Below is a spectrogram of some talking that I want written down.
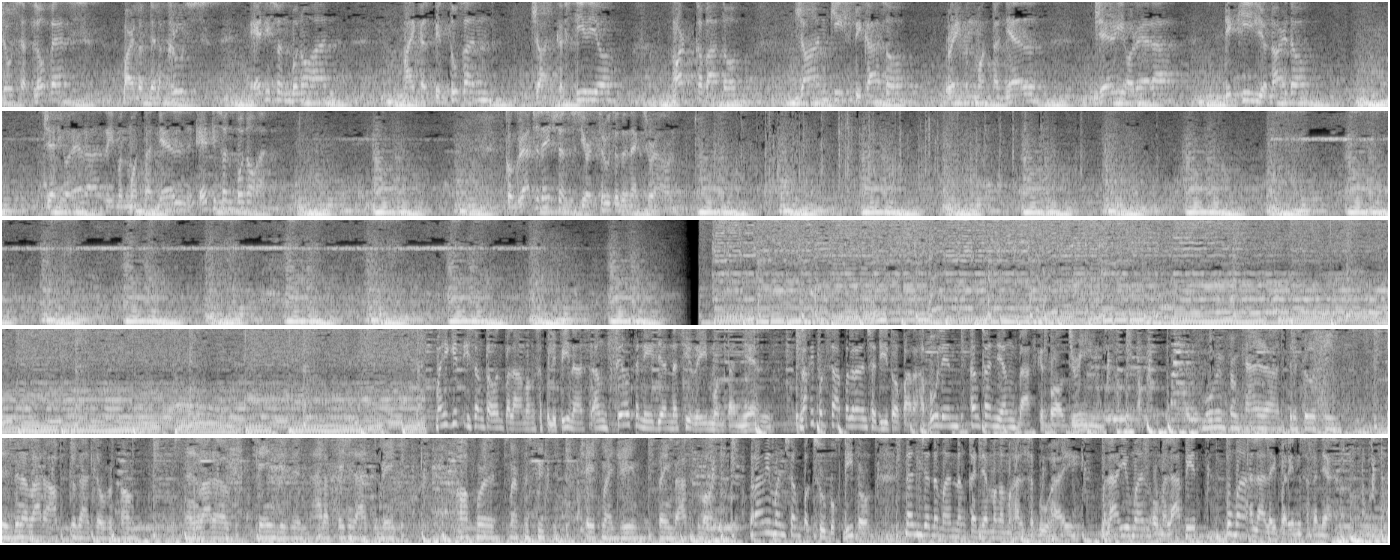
Joseph Lopez, Marlon De La Cruz, Edison Bonoan, Michael Pintucan, John Castillo, Mark Cabato, John Keith Picasso, Raymond Montaniel, Jerry Orera, Dicky Leonardo, Jerry Orera, Raymond Montaniel, Edison Bonoan. Congratulations, you're through to the next round. Mahigit isang taon pa lamang sa Pilipinas ang Phil-Canadian na si Ray Montaniel. Nakipagsapalaran siya dito para habulin ang kanyang basketball dreams. Moving from Canada to the Philippines, there's been a lot of obstacles I had to overcome and a lot of changes and adaptations I had to make for my pursuit to chase my dream of playing basketball. Marami man siyang pagsubok dito, nandyan naman ang kanyang mga mahal sa buhay. Malayo man o malapit, umaalalay pa rin sa kanya.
